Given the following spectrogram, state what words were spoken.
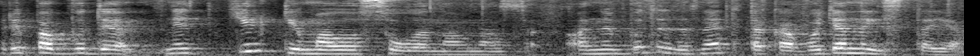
Риба буде не тільки малосолена в нас, а не буде, знаєте, така водянистая.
